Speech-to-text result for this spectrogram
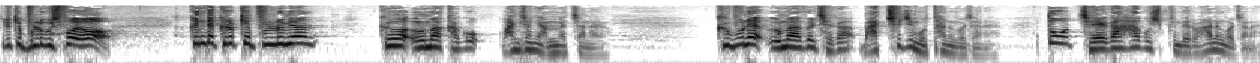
이렇게 부르고 싶어요. 근데 그렇게 부르면 그 음악하고 완전히 안 맞잖아요. 그분의 음악을 제가 맞추지 못하는 거잖아요. 또 제가 하고 싶은 대로 하는 거잖아요.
